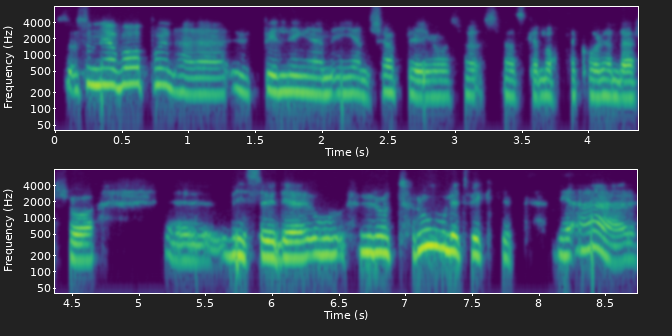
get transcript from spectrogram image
Så, så, när jag var på den här utbildningen i Enköping och Svenska Lottakåren där så eh, visar ju det hur otroligt viktigt det är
